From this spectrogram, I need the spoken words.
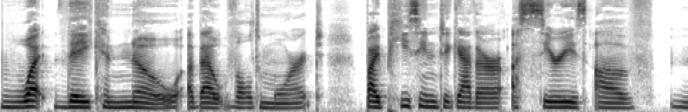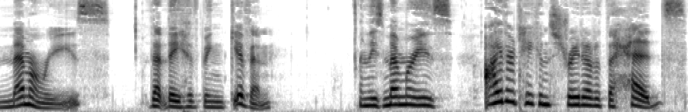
what they can know about Voldemort by piecing together a series of memories that they have been given. And these memories either taken straight out of the heads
